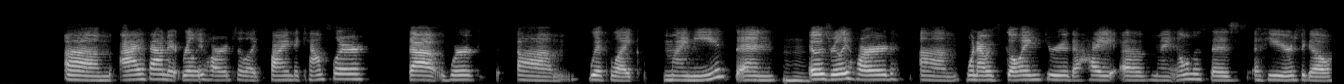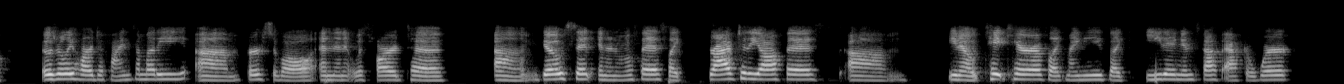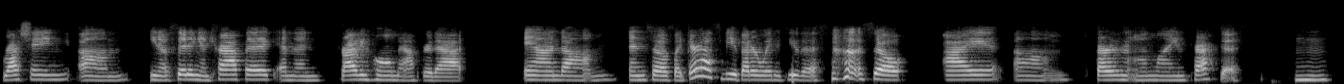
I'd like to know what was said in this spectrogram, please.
um, I found it really hard to like find a counselor that worked um, with like my needs. And mm-hmm. it was really hard um, when I was going through the height of my illnesses a few years ago it was really hard to find somebody um, first of all and then it was hard to um, go sit in an office like drive to the office um, you know take care of like my needs like eating and stuff after work rushing um, you know sitting in traffic and then driving home after that. And um and so i was like there has to be a better way to do this. So i um started an online practice Mm-hmm.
